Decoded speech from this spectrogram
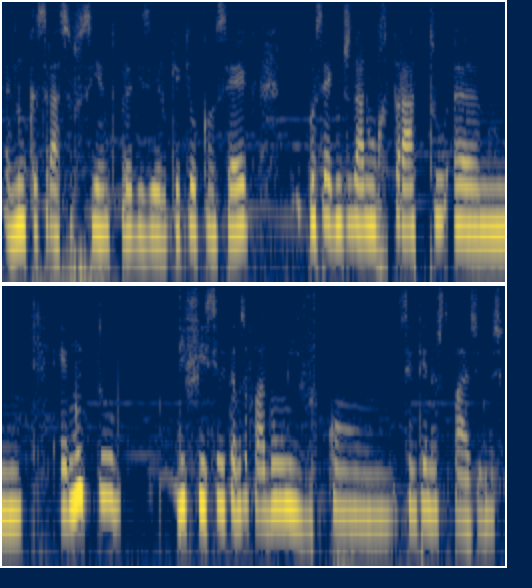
eh, nunca será suficiente para dizer o que é que ele consegue. Consegue-nos dar um retrato, hum, é muito difícil, e estamos a falar de um livro com centenas de páginas,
